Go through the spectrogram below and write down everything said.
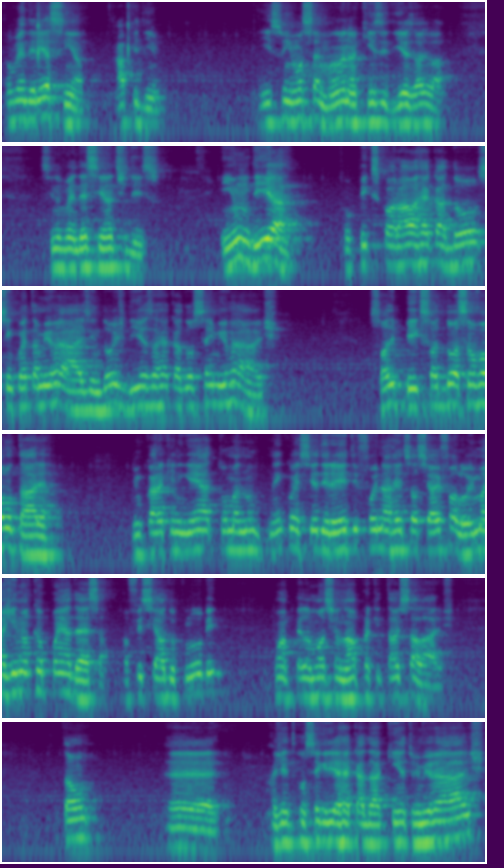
Então venderia assim, ó, rapidinho. Isso em uma semana, 15 dias, olha lá. Se não vendesse antes disso. Em um dia, o Pix Coral arrecadou 50 mil reais. Em dois dias arrecadou 100 mil reais. Só de Pix, só de doação voluntária. E um cara que ninguém, a turma não, nem conhecia direito e foi na rede social e falou: Imagina uma campanha dessa, oficial do clube, com apelo emocional para quitar os salários. Então, é, a gente conseguiria arrecadar 500 mil reais,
